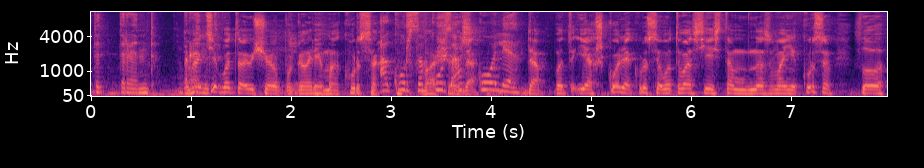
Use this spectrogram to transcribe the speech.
это тренд. бренд. Давайте вот еще поговорим о курсах. О курсах, курс, о да. школе. Да, вот я в школе, о курсе. Вот у вас есть там название курсов слово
